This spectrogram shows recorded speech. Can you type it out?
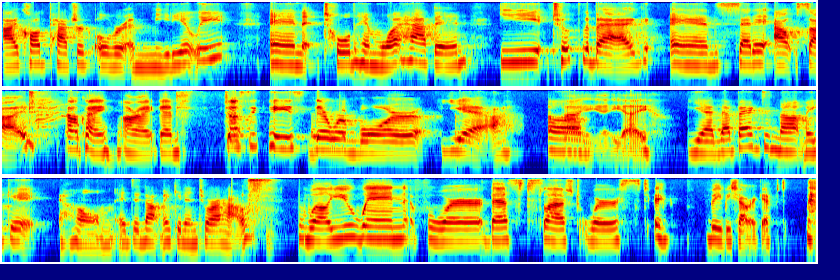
I called Patrick over immediately and told him what happened. He took the bag and set it outside Okay, all right, good. Just in case there were more. Yeah. Um, ay. yeah, that bag did not make it home. It did not make it into our house. Well, you win for best slash worst baby shower gift.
